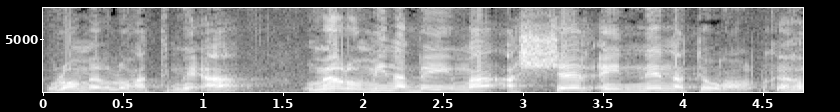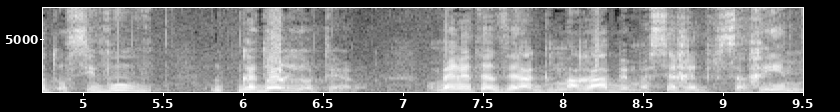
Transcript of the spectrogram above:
הוא לא אומר לו הטמאה, הוא אומר לו, מן הבהמה אשר איננה טהורה. הוא לוקח אותו סיבוב גדול יותר. אומרת את זה הגמרא במסכת פסחים,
